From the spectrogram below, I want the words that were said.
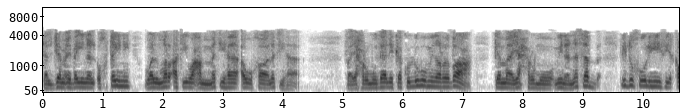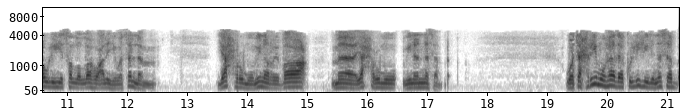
كالجمع بين الأختين والمرأة وعمتها أو خالتها. فيحرم ذلك كله من الرضاع كما يحرم من النسب لدخوله في قوله صلى الله عليه وسلم. يحرم من الرضاع ما يحرم من النسب. وتحريم هذا كله لنسب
